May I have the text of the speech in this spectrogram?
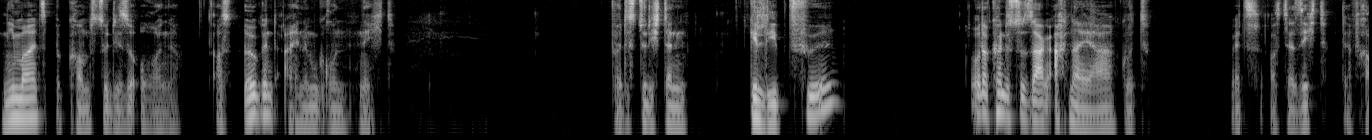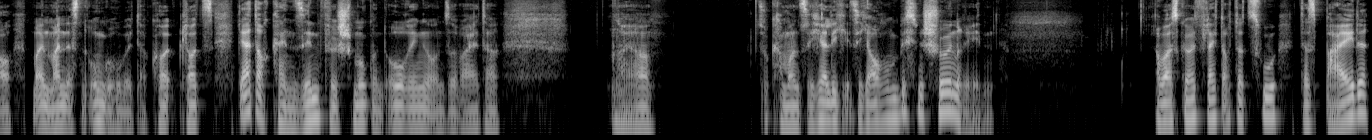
niemals bekommst du diese Ohrringe. Aus irgendeinem Grund nicht. Würdest du dich dann geliebt fühlen? Oder könntest du sagen, ach na ja, gut, jetzt aus der Sicht der Frau, mein Mann ist ein ungehobelter Klotz, der hat auch keinen Sinn für Schmuck und Ohrringe und so weiter. Naja, so kann man sicherlich sich auch ein bisschen schönreden. Aber es gehört vielleicht auch dazu, dass beide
